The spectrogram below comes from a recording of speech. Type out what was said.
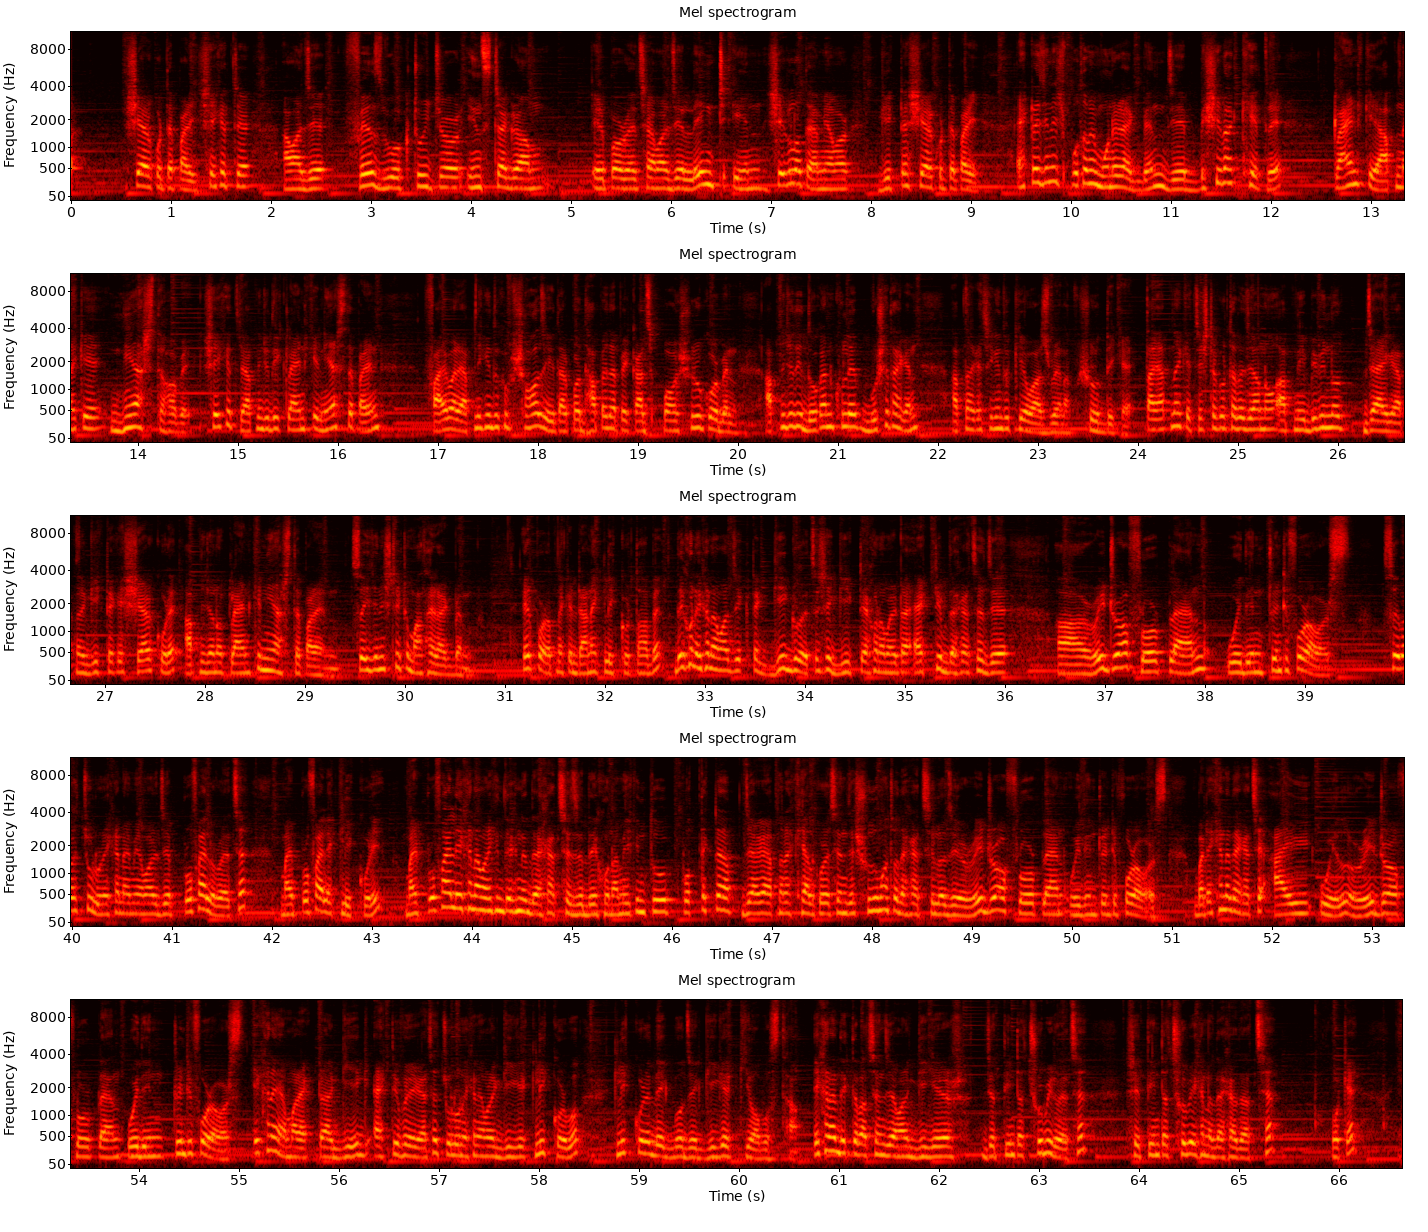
শেয়ার করতে পারি। সেক্ষেত্রে আমার যে ফেসবুক টুইটার ইনস্টাগ্রাম এরপর রয়েছে আমার যে লিঙ্কড ইন সেগুলোতে আমি আমার গিকটা শেয়ার করতে পারি। একটা জিনিস প্রথমে মনে রাখবেন যে বেশিরভাগ ক্ষেত্রে ক্লায়েন্টকে আপনাকে নিয়ে আসতে হবে। সেই ক্ষেত্রে আপনি যদি ক্লায়েন্টকে নিয়ে আসতে পারেন ফাইবারে আপনি কিন্তু খুব সহজেই তারপর ধাপে ধাপে কাজ পাওয়া শুরু করবেন। আপনি যদি দোকান খুলে বসে থাকেন, আপনার কাছে কিন্তু কেউ আসবে না শুরুর দিকে। তাই আপনাকে চেষ্টা করতে হবে যেন আপনি বিভিন্ন জায়গায় আপনার গিকটাকে শেয়ার করে আপনি যেন ক্লায়েন্টকে নিয়ে আসতে পারেন। সো এই জিনিসটা একটু মাথায় রাখবেন। এরপর আপনাকে ডানে ক্লিক করতে হবে। দেখুন, এখানে আমার যে একটা গিগ রয়েছে, সেই গিগটা এখন আমার এটা অ্যাক্টিভ দেখাচ্ছে যে redraw floor plan within twenty four hours so এবার চলুন, এখানে আমি আমার যে প্রোফাইল রয়েছে মাই প্রোফাইলে ক্লিক করি। মাই প্রোফাইল এখানে আমার কিন্তু এখানে দেখাচ্ছে যে, দেখুন, আমি কিন্তু প্রত্যেকটা জায়গায় আপনারা খেয়াল করেছেন যে, শুধুমাত্র দেখাচ্ছিল যে redraw floor plan within twenty four hours but এখানে দেখাচ্ছে I will redraw floor plan within twenty four hours এখানে আমার একটা গিগ অ্যাক্টিভ হয়ে গেছে। চলুন, এখানে আমরা গিগে ক্লিক করব। ক্লিক করে দেখব যে গিগের কি অবস্থা। এখানে দেখতে পাচ্ছেন যে, আমার গিগের যে তিনটা ছবি রয়েছে, সেই তিনটা ছবি এখানে দেখা যাচ্ছে। ওকে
